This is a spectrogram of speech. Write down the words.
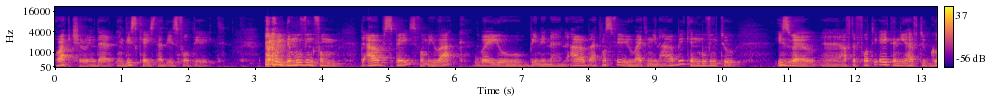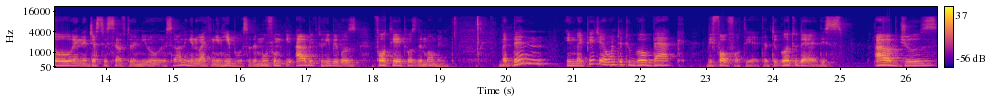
rupture in, the, in this case that is 48. the moving from the Arab space, from Iraq, where you've been in an Arab atmosphere, you're writing in Arabic, and moving to Israel uh, after 48, and you have to go and adjust yourself to a new surrounding and writing in Hebrew. So the move from Arabic to Hebrew was 48 was the moment. But then in my PhD, I wanted to go back before 48 and to go to the this Arab Jews,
